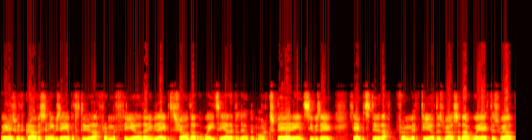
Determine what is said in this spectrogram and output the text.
Whereas with Gravesen, he was able to do that from midfield and he was able to shoulder the weight. He had a little bit more experience. He was, able, he was able to do that from midfield as well, so that worked as well.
